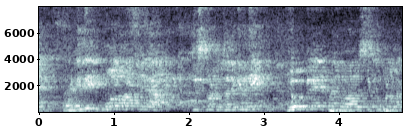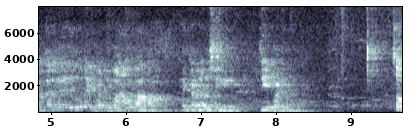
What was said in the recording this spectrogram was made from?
ఇది మూల వాక్యంగా తీసుకోవడం జరిగింది. యోగులైన వారు సిగ్గుపడనక్కర్లేదు అనేటువంటి వాక్య భాగం ఇక్కడ నుంచి తీయబడింది? సో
